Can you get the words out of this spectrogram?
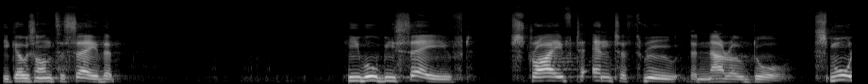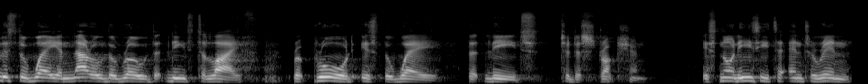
He goes on to say that he will be saved. Strive to enter through the narrow door. Small is the way and narrow the road that leads to life, but broad is the way that leads to destruction. It's not easy to enter in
